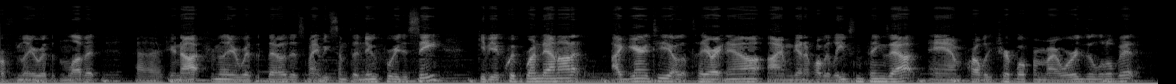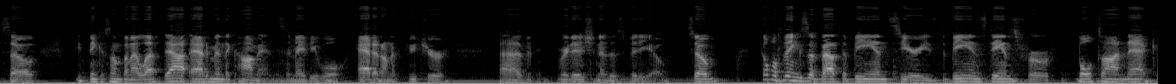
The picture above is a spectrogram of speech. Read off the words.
are familiar with it and love it. Not familiar with it though, this might be something new for you to see. Give you a quick rundown on it. I guarantee you, I'll tell you right now, I'm going to probably leave some things out and probably trip over my words a little bit. So if you think of something I left out, add them in the comments and maybe we'll add it on a future uh, edition of this video. So a couple things about the BN series. The BN stands for bolt-on neck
